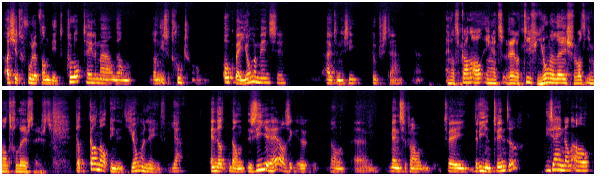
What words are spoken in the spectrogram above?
als je het gevoel hebt van dit klopt helemaal, dan, dan is het goed om ook bij jonge mensen euthanasie toe te staan. En dat kan al in het relatief jonge leven wat iemand geleefd heeft. Dat kan al in het jonge leven, ja. En dat, dan zie je, hè, als ik uh, dan uh, mensen van 2, 23, die zijn dan al,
